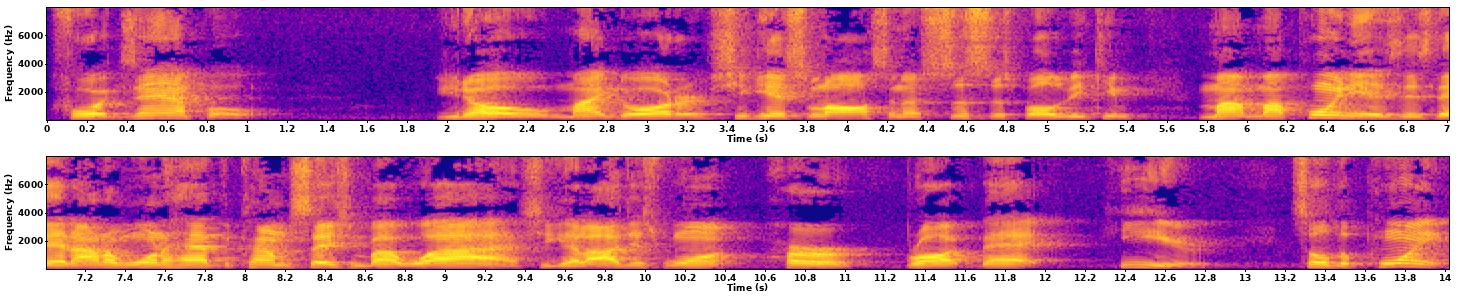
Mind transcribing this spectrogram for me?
For example, you know, my daughter, she gets lost and her sister's supposed to be keeping. My, my point is, is that I don't want to have the conversation about why she got, I just want her brought back here. So the point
